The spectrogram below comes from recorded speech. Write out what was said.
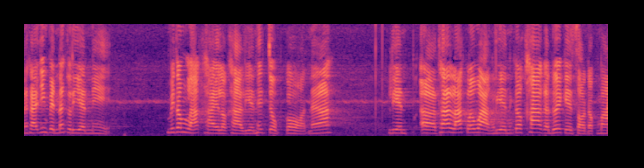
นะคะ ยิ่งเป็นนักเรียนนี่ ไม่ต้องรักใครหรอกค่ะเรียนให้จบก่อนนะเรียนถ้ารักระหว่างเรียนก็ฆ่ากันด้วยเกสรดอกไม้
